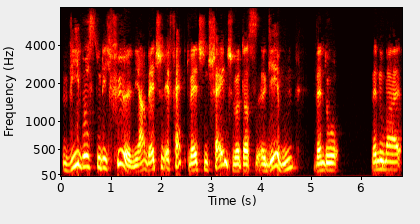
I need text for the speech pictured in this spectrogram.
wie wirst du dich fühlen? Ja, welchen Effekt, welchen Change wird das äh, geben, wenn du, wenn du mal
